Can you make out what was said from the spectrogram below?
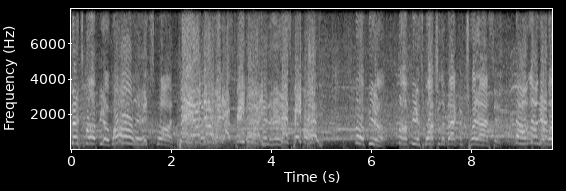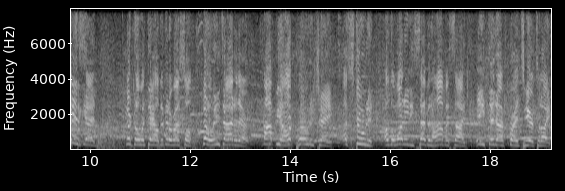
That's Mafia. Where's the hit squad? Bam! No, that's B-Boy. That's B-Boy. Mafia. Mafia's watching the back of Trent Acid. No, no, Mafia not once this. again. They're going down. They're going to wrestle. No, he's out of there. Mafia, a protege, a student of the 187 homicide. He did have friends here tonight.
